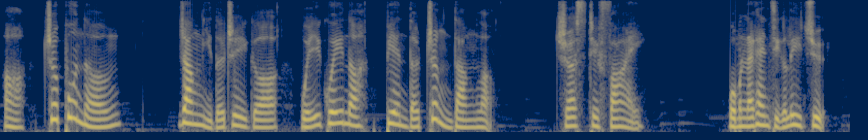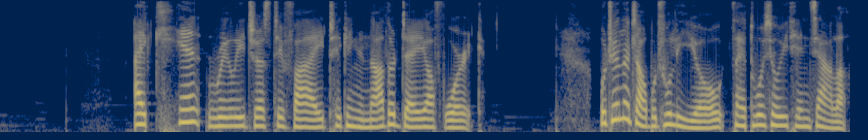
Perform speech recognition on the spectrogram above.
啊，这不能让你的这个违规呢变得正当了，justify。我们来看几个例句。I can't really justify taking another day off work。我真的找不出理由再多休一天假了。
